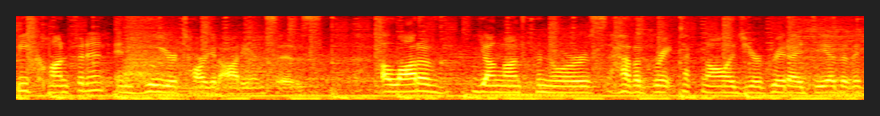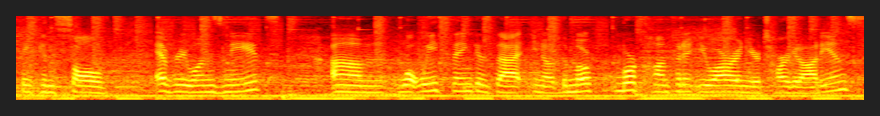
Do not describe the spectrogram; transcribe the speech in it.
Be confident in who your target audience is. A lot of young entrepreneurs have a great technology or great idea that they think can solve everyone's needs. Um, what we think is that you know the more, more confident you are in your target audience,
